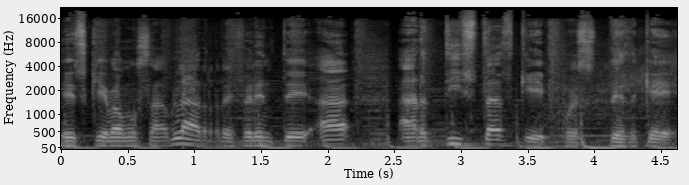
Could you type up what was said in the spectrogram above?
es que vamos a hablar referente a artistas que pues desde que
